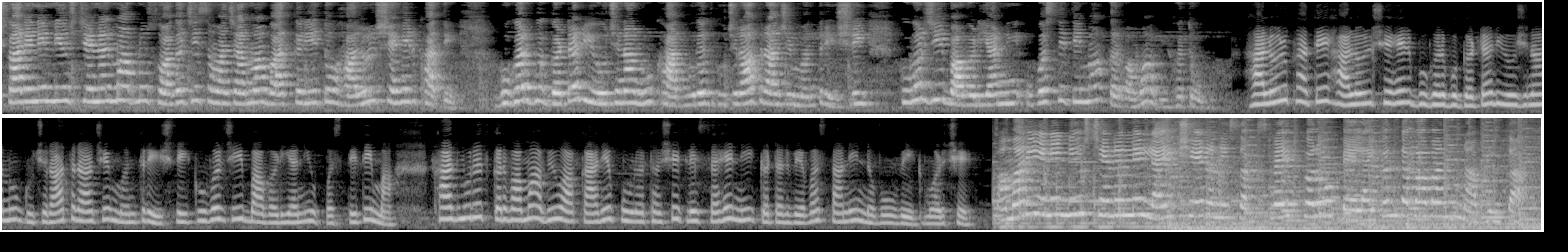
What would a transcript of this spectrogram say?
નમસ્કાર એની ન્યૂઝ ચેનલમાં આપનું સ્વાગત છે. સમાચારમાં વાત કરીએ તો હાલોલ શહેર ખાતે ભૂગર્ભ ગટર યોજનાનું ખાતમુહૂર્ત ગુજરાત રાજ્યમંત્રી શ્રી કુંવરજી બાવળિયાની ઉપસ્થિતિમાં કરવામાં આવ્યું હતું. હાલોલ ખાતે હાલોલ શહેર ભૂગર્ભ ગટર યોજનાનું ગુજરાત રાજ્ય મંત્રી શ્રી કુંવરજી બાવળિયાની ઉપસ્થિતિમાં ખાતમુહૂર્ત કરવામાં આવ્યું. આ કાર્ય પૂર્ણ થશે એટલે શહેરની ગટર વ્યવસ્થાને નવો વેગ મળશે. અમારી એની ન્યૂઝ ચેનલને લાઈક શેર અને સબસ્ક્રાઇબ કરો. 大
